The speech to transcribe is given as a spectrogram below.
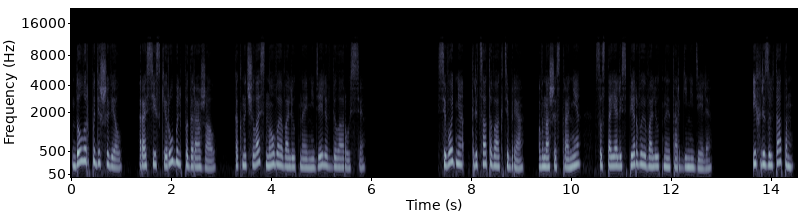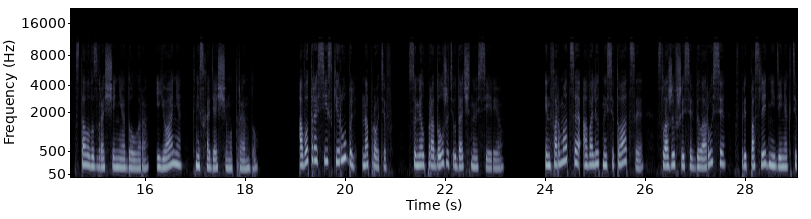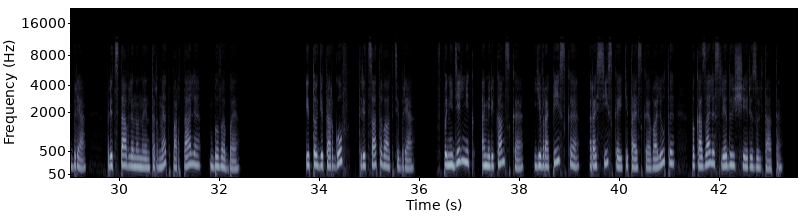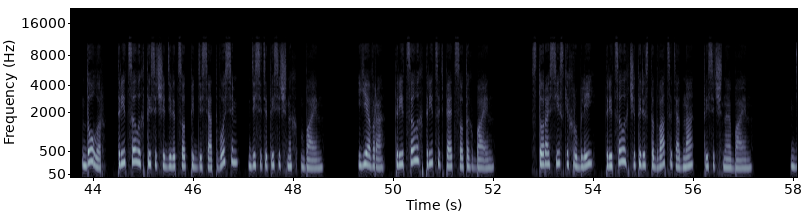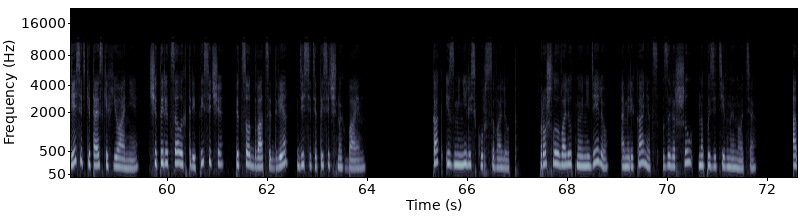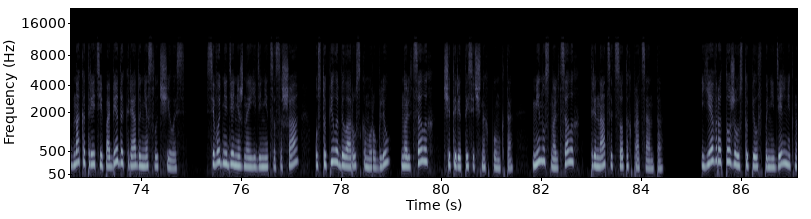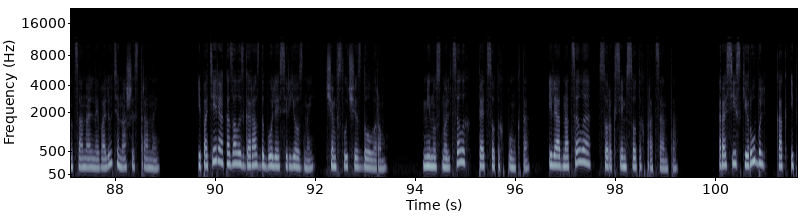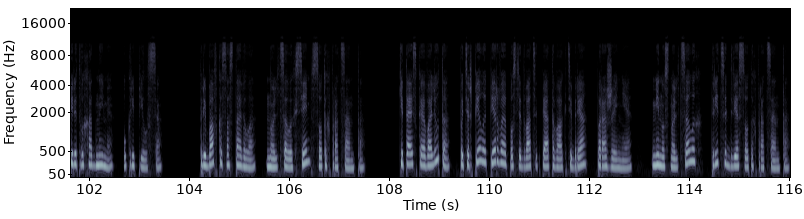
Доллар подешевел, российский рубль подорожал, как началась новая валютная неделя в Беларуси. Сегодня, 30 октября, в нашей стране состоялись первые валютные торги недели. Их результатом стало возвращение доллара и юаня к нисходящему тренду. А вот российский рубль, напротив, сумел продолжить удачную серию. Информация о валютной ситуации, сложившейся в Беларуси в предпоследний день октября – представлена на интернет-портале БВБ. Итоги торгов 30 октября. В понедельник американская, европейская, российская и китайская валюты показали следующие результаты. Доллар 3,1958 десятитысячных BYN. Евро 3,35 BYN. 100 российских рублей 3,421 тысячная BYN. 10 китайских юаней 4,3522 десятитысячных байн. Как изменились курсы валют? Прошлую валютную неделю американец завершил на позитивной ноте. Однако третьей победы к ряду не случилось. Сегодня денежная единица США уступила белорусскому рублю 0,4 пункта, минус 0,13%. Евро тоже уступил в понедельник национальной валюте нашей страны. И потеря оказалась гораздо более серьезной, чем в случае с долларом. Минус 0,5 пункта или 1,47%. Российский рубль, как и перед выходными, укрепился. Прибавка составила 0,7%. Китайская валюта потерпела первое после 25 октября поражение – минус 0,32%.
